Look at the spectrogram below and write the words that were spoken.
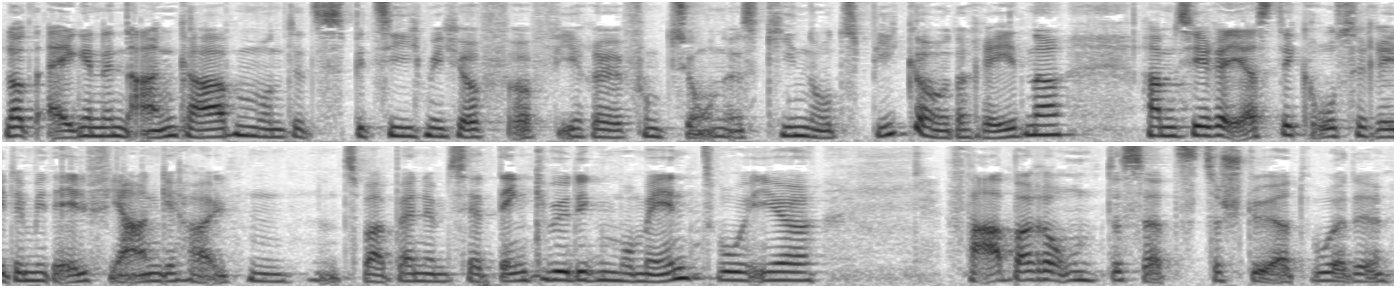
laut eigenen Angaben, und jetzt beziehe ich mich auf, auf Ihre Funktion als Keynote-Speaker oder Redner, haben Sie Ihre erste große Rede mit elf Jahren gehalten. Und zwar bei einem sehr denkwürdigen Moment, wo Ihr fahrbarer Untersatz zerstört wurde.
